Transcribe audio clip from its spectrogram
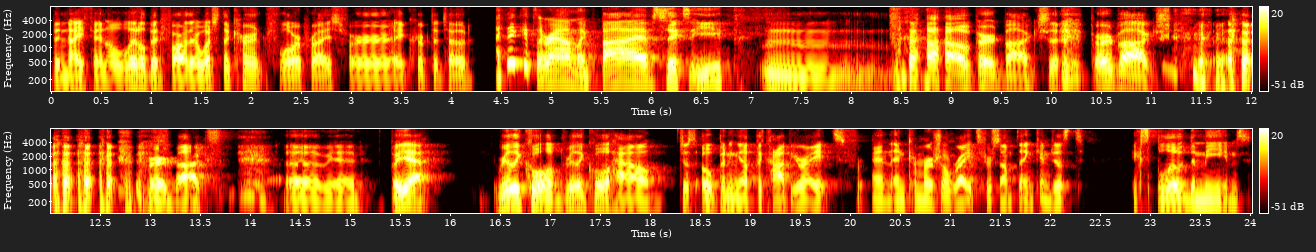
the knife in a little bit farther, what's the current floor price for a CryptoToad? I think it's around like five, six ETH. Mm. oh, bird box, bird box, bird box. Oh man, but yeah, really cool. Really cool how just opening up the copyrights for, and and commercial rights for something can just explode the memes.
